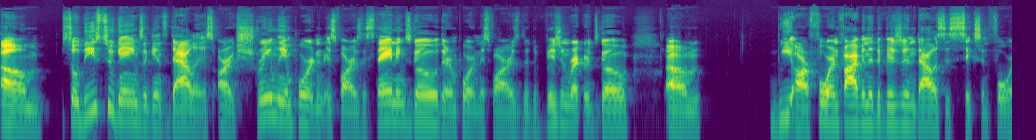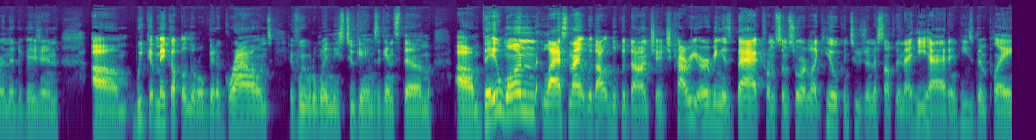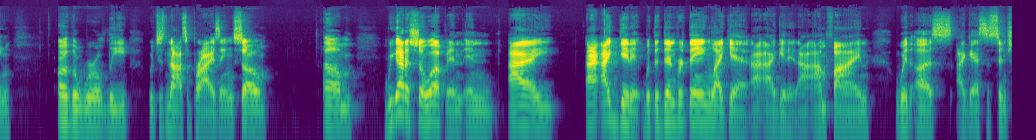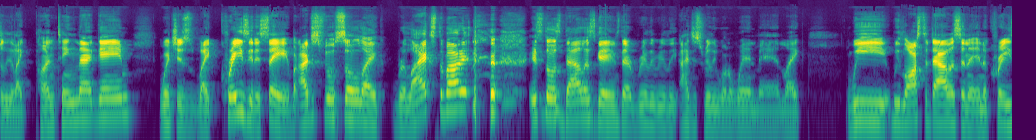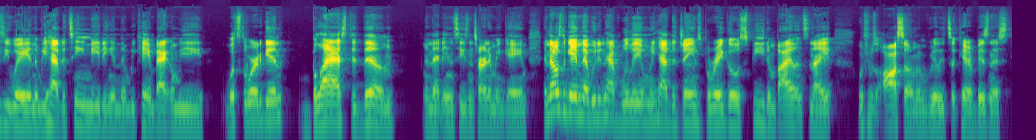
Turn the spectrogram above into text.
Um, so these two games against Dallas are extremely important as far as the standings go. They're important as far as the division records go. Um, we are four and five in the division. Dallas is six and four in the division. Um, we could make up a little bit of ground if we were to win these two games against them. Um, they won last night without Luka Doncic. Kyrie Irving is back from some sort of like heel contusion or something that he had, and he's been playing otherworldly, which is not surprising. So um, we got to show up, and and I, I, I get it with the Denver thing. Like, yeah, I, I get it. I, I'm fine with us, I guess, essentially like punting that game, which is like crazy to say, but I just feel so like relaxed about it. it's those Dallas games that really, really, I just really want to win, man. Like we we lost to Dallas in a, in a crazy way, and then we had the team meeting, and then we came back and we what's the word again? Blasted them in that in-season tournament game, and that was the game that we didn't have Willie, and we had the James Borrego speed and violence night, which was awesome and really took care of business.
